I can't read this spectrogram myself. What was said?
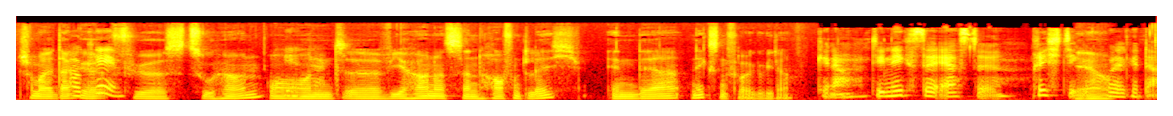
schon mal danke okay. fürs Zuhören und äh, wir hören uns dann hoffentlich in der nächsten Folge wieder. Genau, die nächste erste richtige ja. Folge dann.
